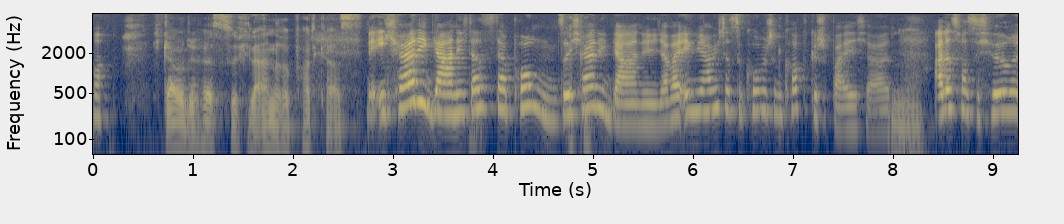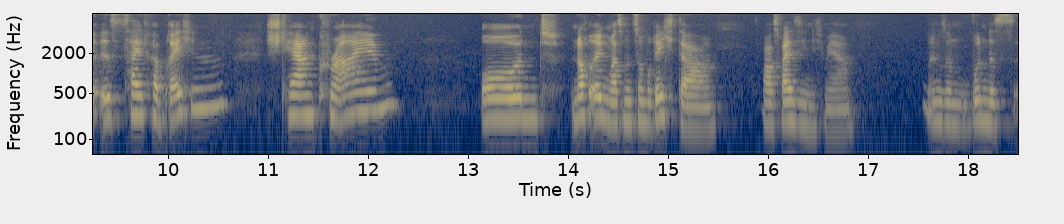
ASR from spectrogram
ich glaube, du hörst zu viele andere Podcasts. Nee, ich höre die gar nicht, das ist der Punkt. So, ich höre die gar nicht. Aber irgendwie habe ich das so komisch im Kopf gespeichert. Mhm. Alles, was ich höre, ist Zeitverbrechen, Sterncrime und noch irgendwas mit so einem Richter. Aber das weiß ich nicht mehr. Irgend so ein Bundes,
